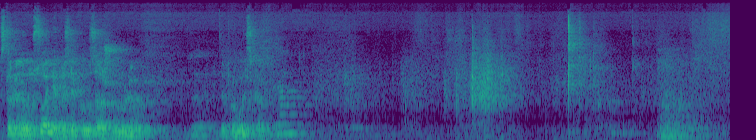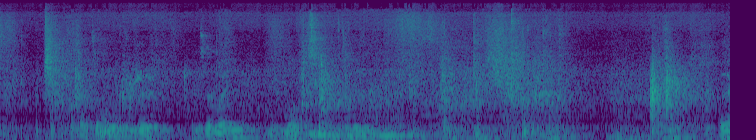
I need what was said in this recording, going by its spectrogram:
Ставлю на голосування, Безняков за, Журавлев, Добровольська. За. Так, це, мабуть, вже зелені. Ну. Е,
